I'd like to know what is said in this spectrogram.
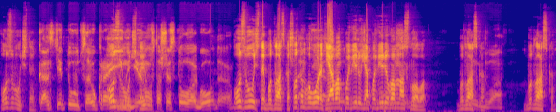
озвучте. Конституция Украины Озвучьте. 96 года. Озвучте, будь ласка, що там Стаття говорить? Я вам повірю, я 138. повірю вам на слово. Будь ласка, 2. будь ласка.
